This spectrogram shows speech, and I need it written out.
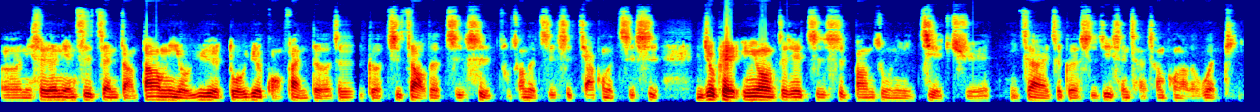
呃，你随着年资增长，当你有越多越广泛的这个制造的知识、组装的知识、加工的知识，你就可以应用这些知识帮助你解决你在这个实际生产上碰到的问题。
